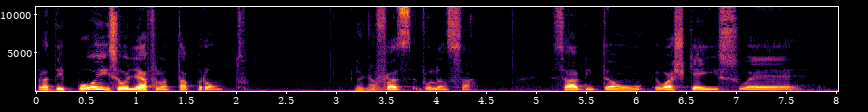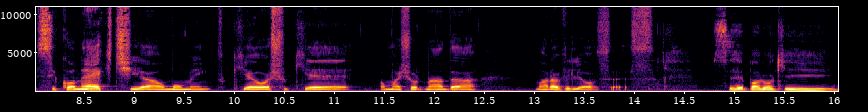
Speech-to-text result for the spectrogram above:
para depois olhar e falar, tá pronto. Legal. Vou, faz, vou lançar. Sabe? Então, eu acho que é isso, é se conecte ao momento, que eu acho que é uma jornada maravilhosa essa. Você reparou que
